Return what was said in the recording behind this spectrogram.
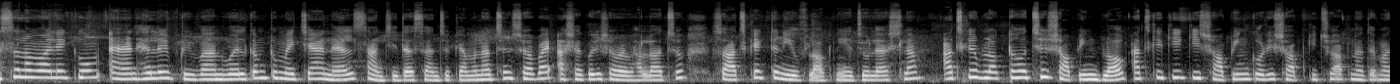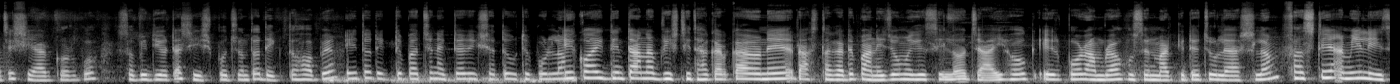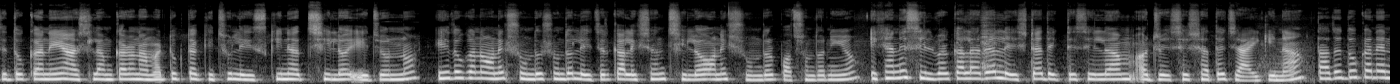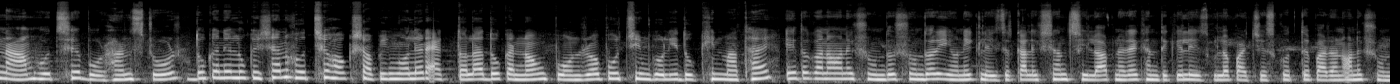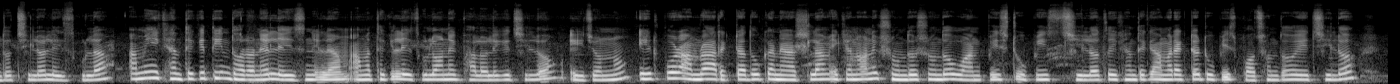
আসসালামু আলাইকুম and hello everyone welcome to my channel Sanjida Sanju. কেমন আছেন সবাই? আশা করি সবাই ভালো আছো। সো আজকে একটা নিউ ব্লগ নিয়ে চলে আসলাম। আজকের ব্লগটা হচ্ছে শপিং ব্লগ আজকে কি কি শপিং করি সব কিছু আপনাদের মাঝে শেয়ার করব। সো ভিডিওটা শেষ পর্যন্ত দেখতে হবে। এই তো দেখতে পাচ্ছেন, একটা রিক্সাতে উঠে পড়লাম। এই কয়েকদিন টানা বৃষ্টি থাকার কারণে রাস্তাঘাটে পানি জমে গেছিল। যাই হোক, এরপর আমরা হোসেন মার্কেটে চলে আসলাম। ফার্স্টে আমি লেজের দোকানে আসলাম, কারণ আমার টুকটাক কিছু লেস কিনার ছিল এই জন্য এই দোকানে অনেক সুন্দর সুন্দর লেজের কালেকশন ছিল, অনেক সুন্দর পছন্দনীয়। এখানে সিলভার কালারের লেসটা দেখতেছিলাম ড্রেসের সাথে যায় কিনা। তাদের দোকানের নাম হচ্ছে বোরহান স্টোর। দোকানের লোকেশন হচ্ছে হক শপিং মলের একতলা দোকান নং পনেরো, পশ্চিম গলি দক্ষিণ মাথায়। এই দোকানে অনেক সুন্দর সুন্দর ইউনিক লেজের কালেকশন ছিল। আপনারা এখান থেকে লেসগুলো পারচেস করতে পারেন। অনেক সুন্দর ছিল লেসগুলা আমি এখান থেকে তিন ধরনের লেস নিলাম। আমার থেকে লেসগুলো অনেক ভালো লেগেছিল এই জন্য এরপর আমরা আরেকটা দোকানে আসলাম। এখানে অনেক সুন্দর সুন্দর ওয়ান পিস টু পিস ছিল। তো এখান থেকে আমার একটা টু পিস পছন্দ হয়েছিল।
